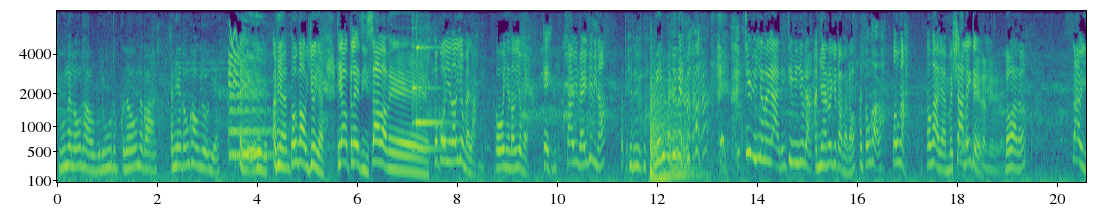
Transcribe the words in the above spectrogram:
ဘူးနှလုံးထောင်ဘလူးကတုံးနှကောင်အမြဲသုံးခေါက်ရွတ်ရယ်အမြန်သုံးခေါက်ရွတ်ရယ်တယောက်ကလေးစီစားပါမယ်ကိုကိုရင်တော့ရွတ်မယ်လားကိုကိုရင်တော့ရွတ်မယ် okay စားပြီး ready ဖြစ်ပြီနော်ဖြစ်တယ် ready မဖြစ်သေးဘူးကြည့်ပြီးရွတ်လို့ရတယ်လေကြည့်ပြီးရွတ်လားအမြန်တော့ရွတ်ကမှာနော်အတုံးခါလားသုံးကသုံးကပြန်မရှာလိုက်တယ်နေနေနေလောရနော်စပြီ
